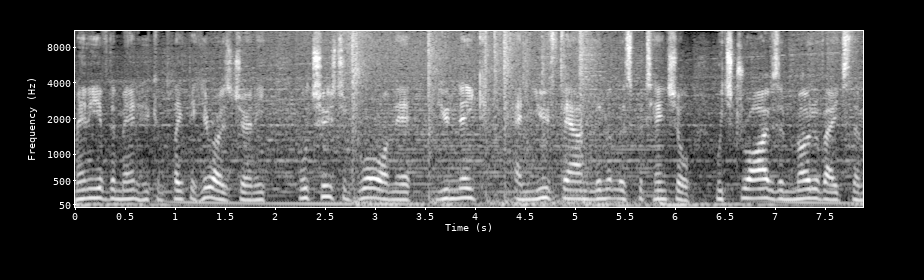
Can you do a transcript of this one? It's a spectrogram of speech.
many of the men who complete the hero's journey will choose to draw on their unique and newfound limitless potential, which drives and motivates them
